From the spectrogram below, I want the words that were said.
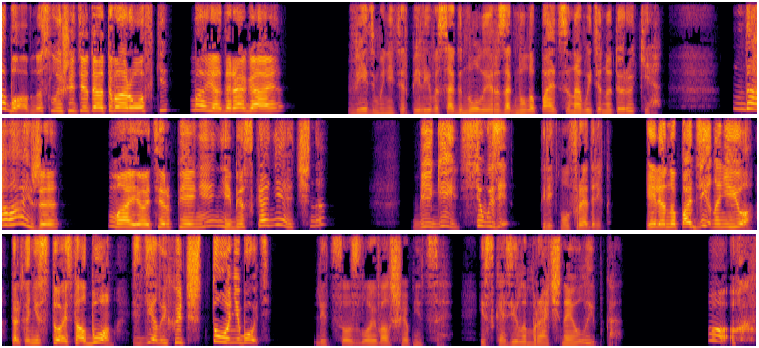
Забавно слышать это от воровки, моя дорогая!» Ведьма нетерпеливо согнула и разогнула пальцы на вытянутой руке. Давай же! Мое терпение не бесконечно!» «Беги, Сьюзи!» — крикнул Фредерик. «Или напади на нее! Только не стой столбом! Сделай хоть что-нибудь!» Лицо злой волшебницы исказила мрачная улыбка. «Ох,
